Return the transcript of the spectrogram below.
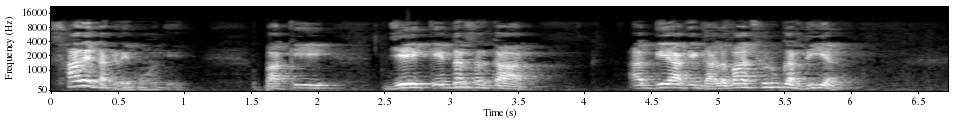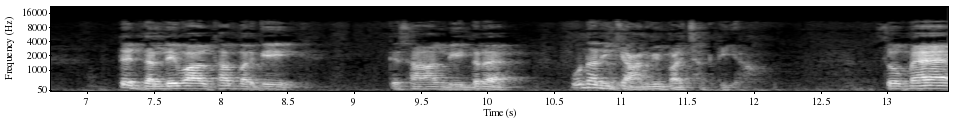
ਸਾਰੇ ਤਕੜੇ ਹੋਣਗੇ। ਬਾਕੀ ਜੇ ਕੇਂਦਰ ਸਰਕਾਰ ਅੱਗੇ ਆ ਕੇ ਗੱਲਬਾਤ ਸ਼ੁਰੂ ਕਰਦੀ ਆ, ਤੇ ਡੱਲੇਵਾਲ ਸਾਹਿਬ ਵਰਗੇ ਕਿਸਾਨ ਲੀਡਰ ਹੈ ਉਹਨਾਂ ਦੀ ਜਾਨ ਵੀ ਬਚ ਸਕਦੀ ਆ। ਸੋ ਮੈਂ,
